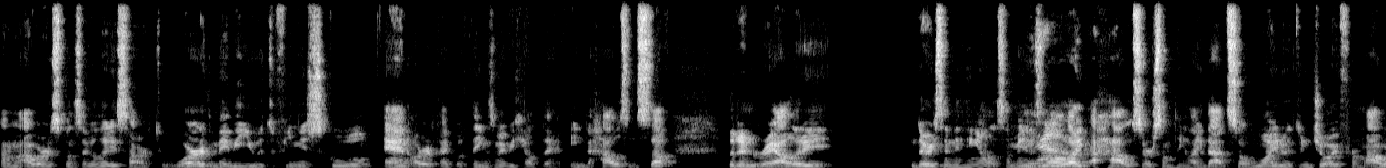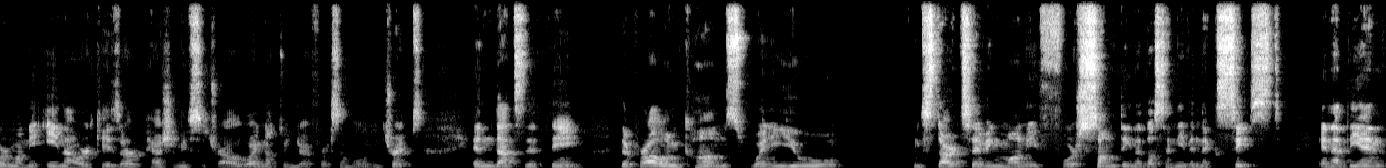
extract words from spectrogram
um, our responsibilities are to work maybe you to finish school and other type of things maybe help the, in the house and stuff. But in reality there is anything else. I mean it's Yeah. not like a house or something like that. So why not enjoy from our money in our case our passion is to travel. Why not enjoy for example on trips? And that's the thing. The problem comes when you start saving money for something that doesn't even exist. And at the end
